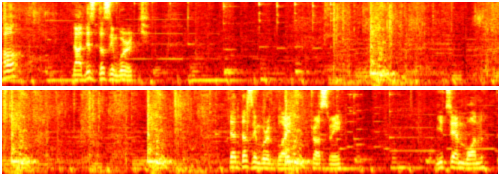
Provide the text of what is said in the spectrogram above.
Huh? Nah, this doesn't work. That doesn't work, Blight. Trust me. You to M1.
